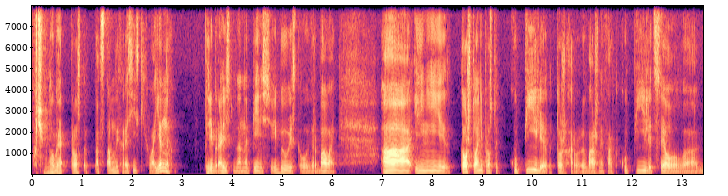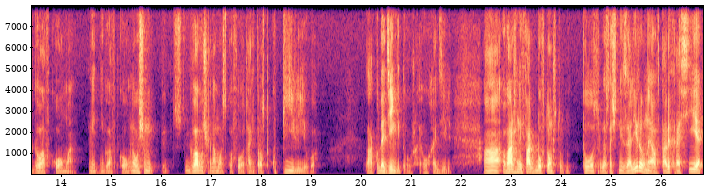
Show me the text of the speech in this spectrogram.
очень много просто отставных российских военных перебрались туда на пенсию, и было из кого вербовать. А, и не то, что они просто купили, тоже важный факт, купили целого главкома, нет, не главкома, ну, в общем, главу Черноморского флота, они просто купили его. А куда деньги-то уходили? А, важный факт был в том, что полуостров достаточно изолированный, а во-вторых, Россия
